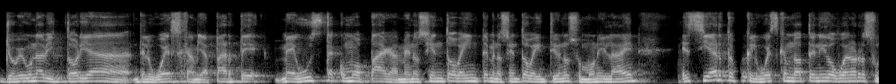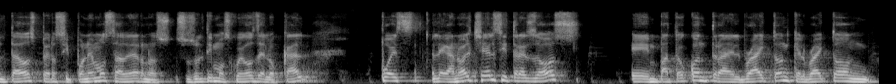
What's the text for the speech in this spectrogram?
yo veo una victoria del West Ham y aparte me gusta cómo paga, menos 120, menos 121 su money line. Es cierto que el West Ham no ha tenido buenos resultados, pero si ponemos a vernos sus últimos juegos de local, pues le ganó al Chelsea 3-2, empató contra el Brighton, que el Brighton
